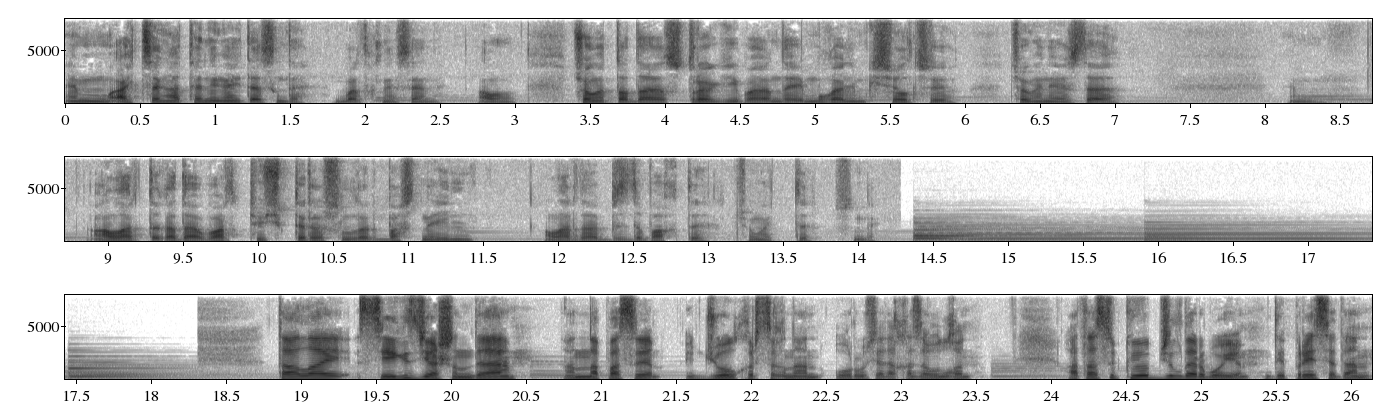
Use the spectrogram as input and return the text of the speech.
Эми айтсаң ата энеңе айтасың да баардык нерсени. Ал чоң ата дагы строгий баягындай мугалим киши болчу чоң энебиз дагы аларга дагы баардык түйшүктөр ошолор башына илинип алар дагы бизди бакты чоңойтту ушундай таалай сегиз жашында анын апасы жол кырсыгынан орусияда каза болгон. Атасы көп жылдар бою депрессиядан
